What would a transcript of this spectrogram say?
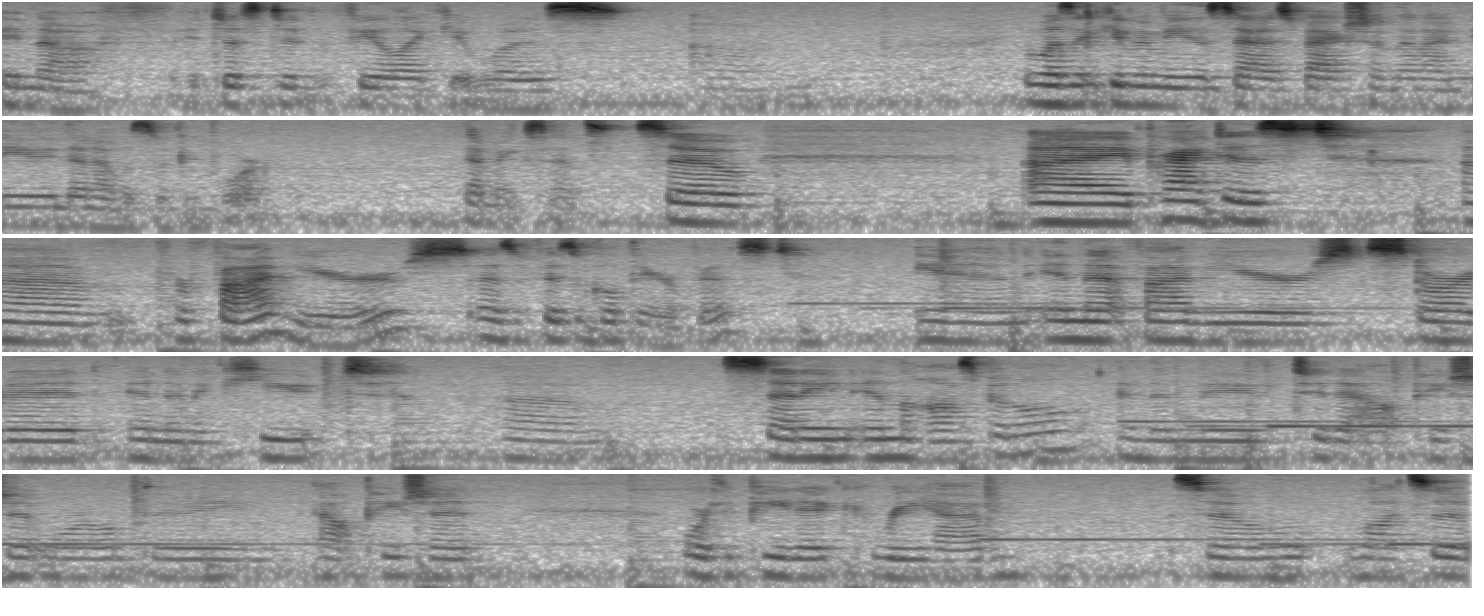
enough. It just didn't feel like it was. Um, it wasn't giving me the satisfaction that I knew that I was looking for. That makes sense. So, I practiced um, for five years as a physical therapist, and in that five years, started in an acute um, setting in the hospital, and then moved to the outpatient world doing outpatient orthopedic rehab so lots of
